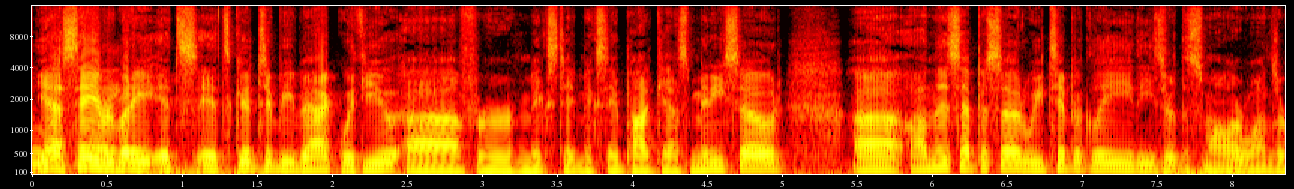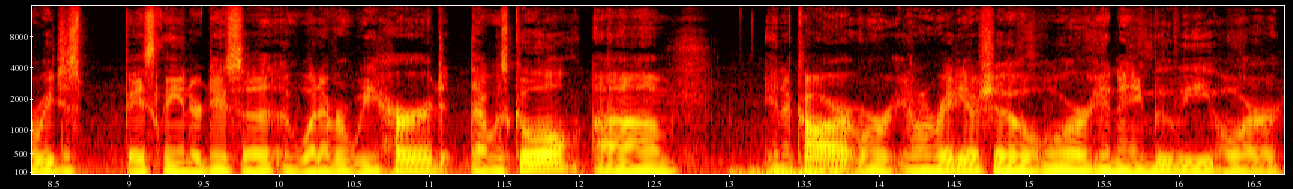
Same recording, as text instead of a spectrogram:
yes, hey everybody, it's it's good to be back with you uh, for mixtape mixtape podcast minisode. Uh, on this episode, we typically these are the smaller ones where we just basically introduce a, a whatever we heard that was cool. Um, in a car or on a radio show or in a movie or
